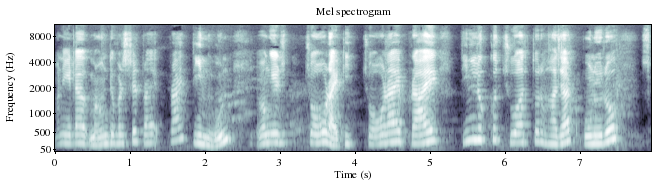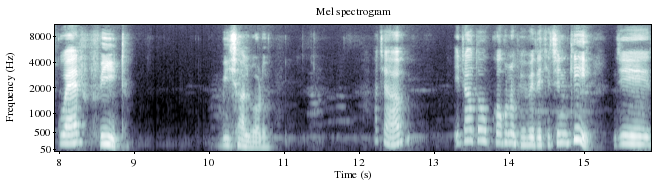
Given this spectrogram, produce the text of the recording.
মানে এটা মাউন্ট এভারেস্টের প্রায় প্রায় তিন গুণ এবং এর চওড়া এটি চওড়ায় প্রায় তিন লক্ষ চুয়াত্তর হাজার পনেরো স্কোয়ার ফিট। বিশাল বড়। আচ্ছা এটাও তো কখনো ভেবে দেখেছেন কি? যে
